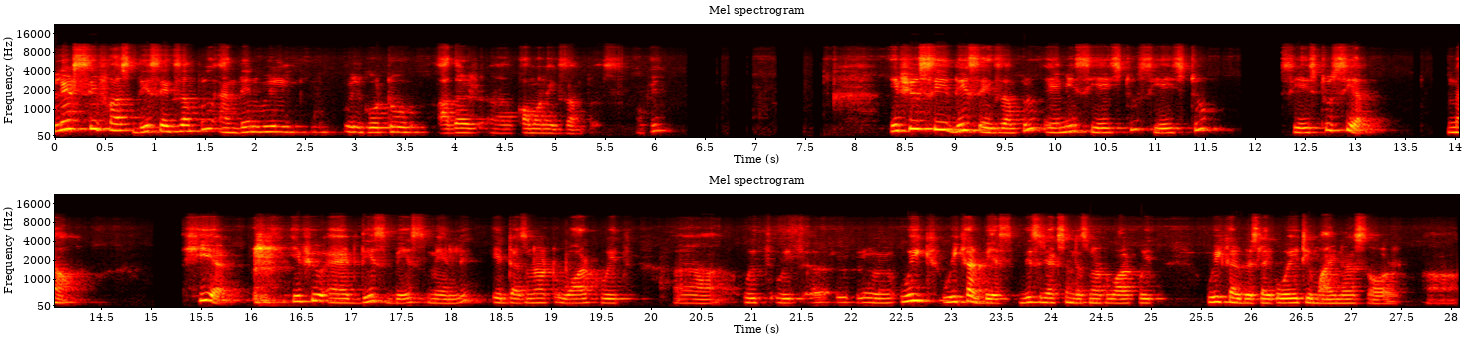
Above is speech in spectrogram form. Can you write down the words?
Let's see first this example and then we'll we'll go to other uh, common examples. Okay. If you see this example, MeCH2, CH2, CH2Cl. Now, here, if you add this base mainly, it does not work with uh, with with uh, weak weaker base. This reaction does not work with weaker base like OAT minus or uh,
